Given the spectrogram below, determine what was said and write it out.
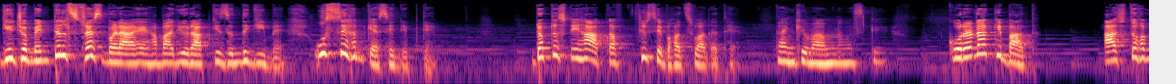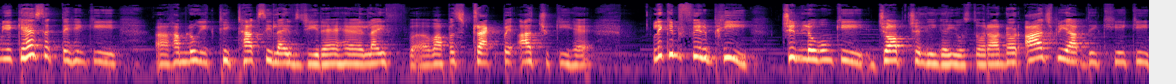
ये जो मेंटल स्ट्रेस बढ़ा है हमारी और आपकी ज़िंदगी में उससे हम कैसे निपटे? डॉक्टर स्नेहा आपका फिर से बहुत स्वागत है। थैंक यू मैम नमस्ते। कोरोना के बाद आज तो हम ये कह सकते हैं कि हम लोग एक ठीक ठाक सी लाइफ जी रहे हैं लाइफ वापस ट्रैक पे आ चुकी है। लेकिन फिर भी जिन लोगों की जॉब चली गई उस दौरान, और आज भी आप देखिए कि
